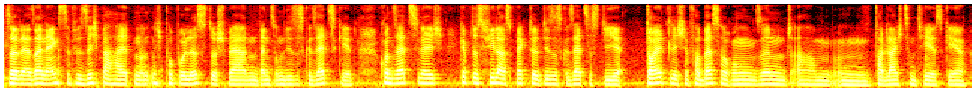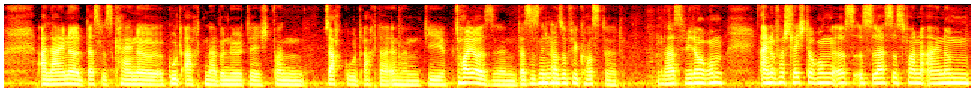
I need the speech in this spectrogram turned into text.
soll er seine Ängste für sich behalten und nicht populistisch werden, wenn es um dieses Gesetz geht. Grundsätzlich gibt es viele Aspekte dieses Gesetzes, die deutliche Verbesserungen sind ähm, im Vergleich zum TSG. Alleine, dass es keine Gutachten mehr benötigt von SachgutachterInnen, die teuer sind, dass es nicht ja. mal so viel kostet. Was wiederum eine Verschlechterung ist, ist, dass es von einem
